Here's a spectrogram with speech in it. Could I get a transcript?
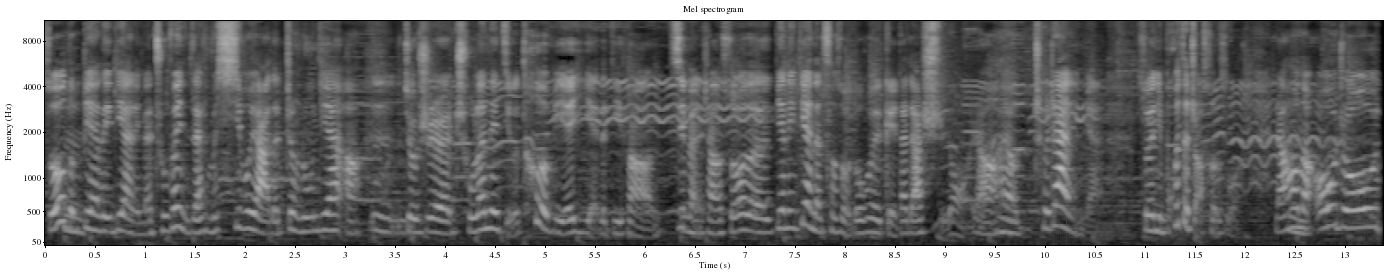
所有的便利店里面，除非你在什么西伯亚的正中间啊，嗯，就是除了那几个特别野的地方，基本上所有的便利店的厕所都会给大家使用，然后还有车站里面，所以你不会再找厕所。然后呢，欧洲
